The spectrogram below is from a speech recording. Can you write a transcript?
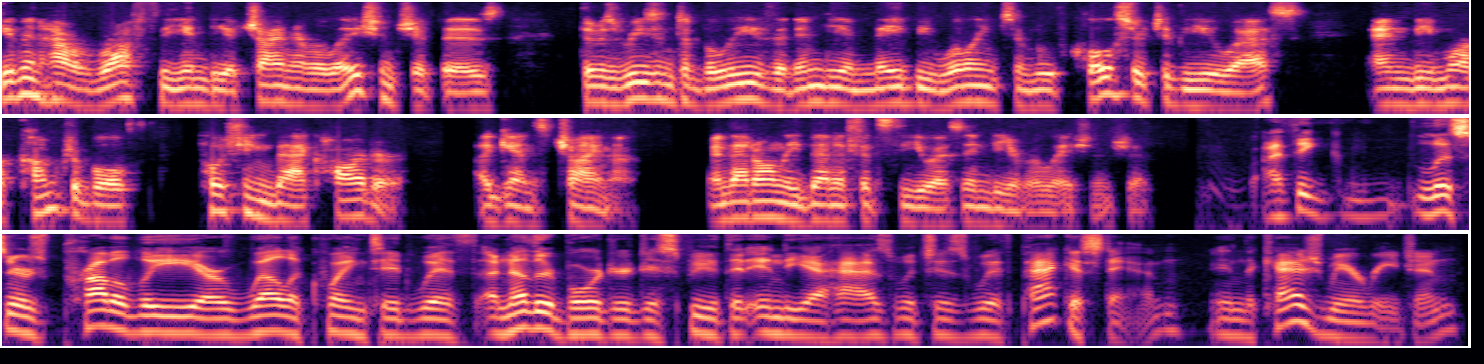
given how rough the India China relationship is, there's reason to believe that India may be willing to move closer to the US and be more comfortable pushing back harder against China. And that only benefits the US India relationship. I think listeners probably are well acquainted with another border dispute that India has, which is with Pakistan in the Kashmir region.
